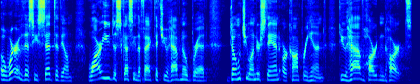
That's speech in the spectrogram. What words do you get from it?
Aware of this, he said to them, Why are you discussing the fact that you have no bread? Don't you understand or comprehend? Do you have hardened hearts?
